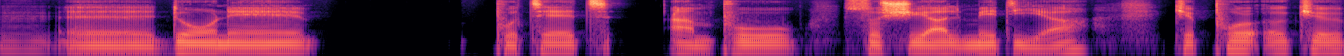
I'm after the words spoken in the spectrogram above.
Mhm. euh, peut-être un peu social media que pour, euh, que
